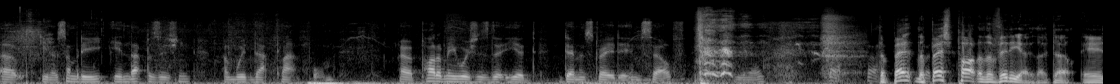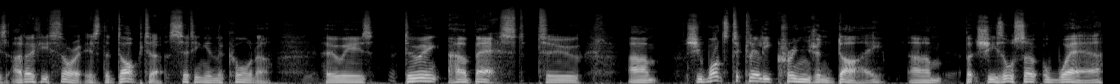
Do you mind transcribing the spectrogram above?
Uh, you know, somebody in that position and with that platform. Uh, part of me wishes that he had demonstrated it himself. you know. The best the best part of the video though, Dale, is I don't know if you saw it, is the doctor sitting in the corner who is doing her best to um, she wants to clearly cringe and die, um, but she's also aware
